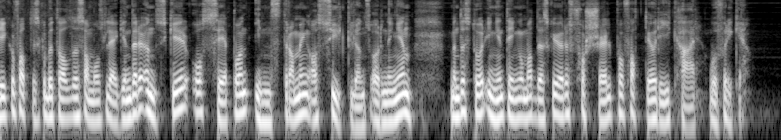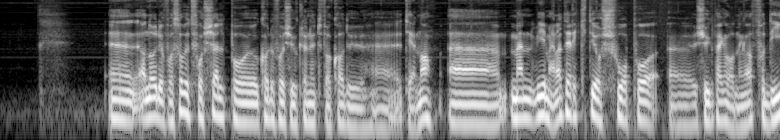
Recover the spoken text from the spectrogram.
Rik og fattig skal betale det samme hos legen. Dere ønsker å se på en innstramming av sykelønnsordningen, men det står ingenting om at det skal gjøres forskjell på fattig og rik her. Hvorfor ikke? Eh, ja, nå er det for så vidt forskjell på hva du får sykelønn ut fra hva du eh, tjener. Eh, men vi mener at det er riktig å se på eh, sykepengeordninga fordi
